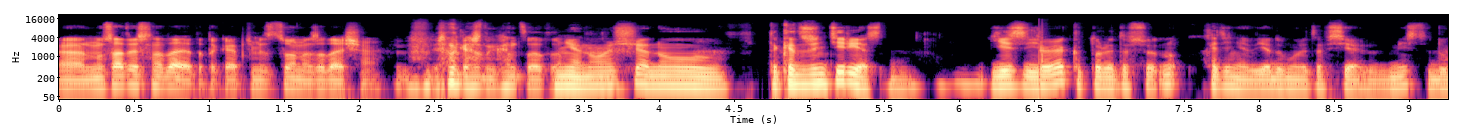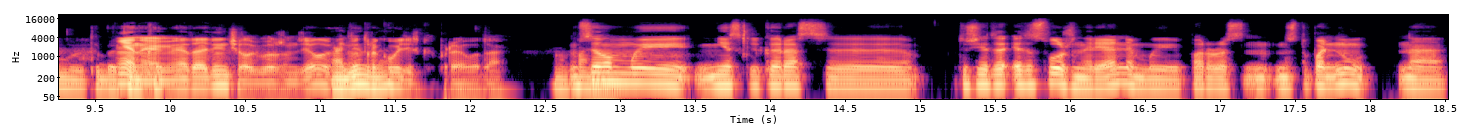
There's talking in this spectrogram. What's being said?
Э, Ну, соответственно, да, это такая оптимизационная задача перед каждым концертом. Не, ну вообще, ну, так это же интересно. Есть человек, который это все, ну, хотя нет, я думаю, это все вместе думают об этом. Не, ну, как- это один человек должен делать, Один, тут да? руководитель, как правило, да. ну, Ну, в целом мы несколько раз... э, То есть это, это сложно реально. Мы пару раз наступали, ну, на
